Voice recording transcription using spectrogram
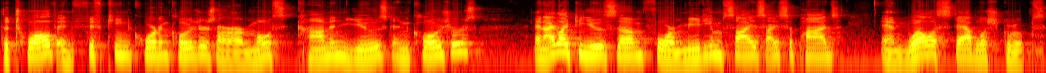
The 12 and 15 quart enclosures are our most common used enclosures, and I like to use them for medium-sized isopods and well-established groups.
